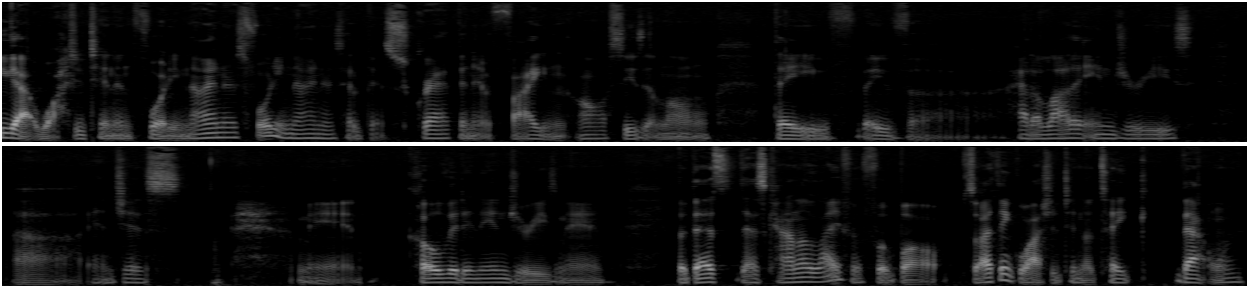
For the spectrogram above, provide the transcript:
You got Washington and 49ers. 49ers have been scrapping and fighting all season long. They've they've uh, had a lot of injuries uh, and just man, COVID and injuries, man. But that's that's kind of life in football. So I think Washington will take that one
